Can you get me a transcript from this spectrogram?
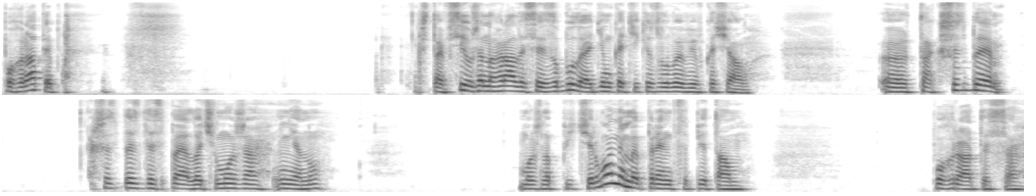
пограти. Всі вже награлися і забули, а Дімка тільки зловив і вкачав. Е, так, щось би. Щось без диспело, чи може. Ні, ну. Можна під червоними, в принципі, там погратися.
